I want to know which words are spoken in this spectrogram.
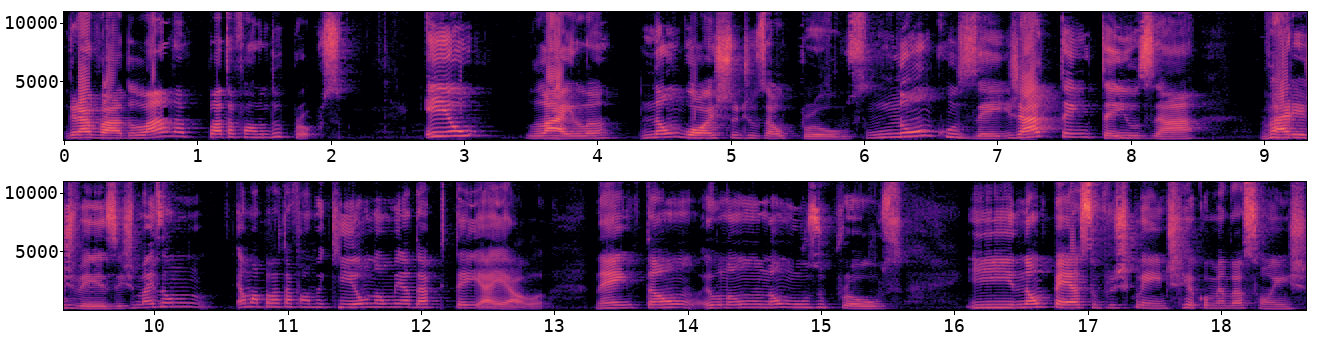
gravado lá na plataforma do Pros. Eu, Laila, não gosto de usar o Pros, nunca usei, já tentei usar várias vezes, mas eu, é uma plataforma que eu não me adaptei a ela. Né? Então eu não, não uso Pros e não peço para os clientes recomendações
